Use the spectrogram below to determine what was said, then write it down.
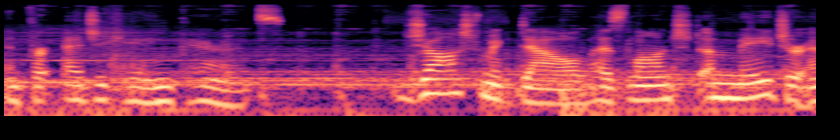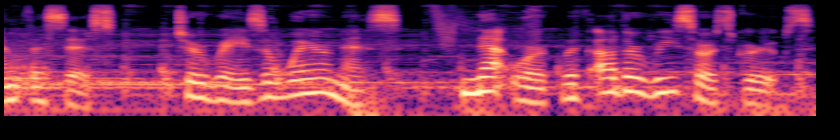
and for educating parents. Josh McDowell has launched a major emphasis to raise awareness, network with other resource groups,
